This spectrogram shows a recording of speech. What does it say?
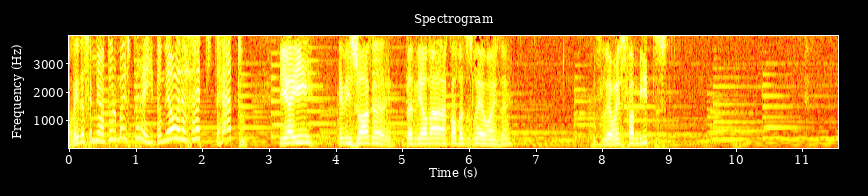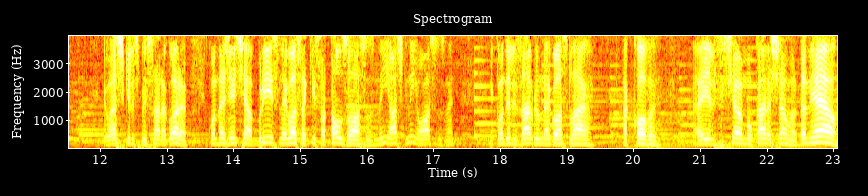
A lei da semeadura, mas peraí, Daniel era reto, reto. E aí ele joga Daniel na cova dos leões, né? Os leões famintos. Eu acho que eles pensaram agora, quando a gente abrir esse negócio aqui, só tá os ossos, nem acho que nem ossos, né? E quando eles abrem o negócio lá, a cova, aí eles chamam, o cara chama, Daniel,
